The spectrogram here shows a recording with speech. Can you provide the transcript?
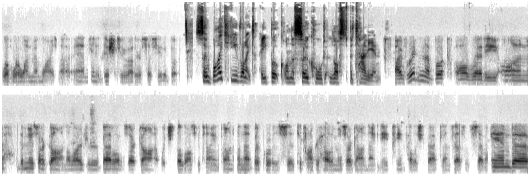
World War One memoirs, uh, and in addition to other associated books. So, why did you write a book on the so-called Lost Battalion? I've written a book already on the Meuse-Argonne, the larger Battle of Meuse-Argonne, of which the Lost Battalion opponent, and that book was uh, To Conquer Hell, the Meuse-Argonne, 1918, published back in 2007. And uh,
